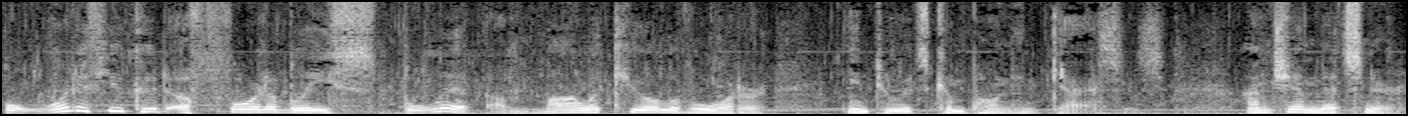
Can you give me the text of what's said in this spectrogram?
Well, what if you could affordably split a molecule of water into its component gases? I'm Jim Metzner,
